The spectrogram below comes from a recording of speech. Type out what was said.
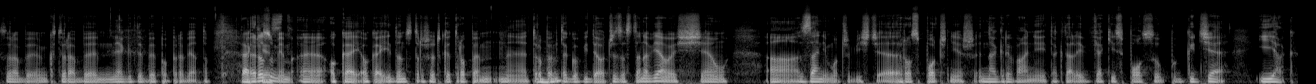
Która by, która by jak gdyby poprawia to. Tak Rozumiem. E, Okej, okej. Idąc troszeczkę tropem, e, tropem Mhm. tego wideo, czy zastanawiałeś się, zanim oczywiście rozpoczniesz nagrywanie i tak dalej, w jaki sposób, gdzie i jak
